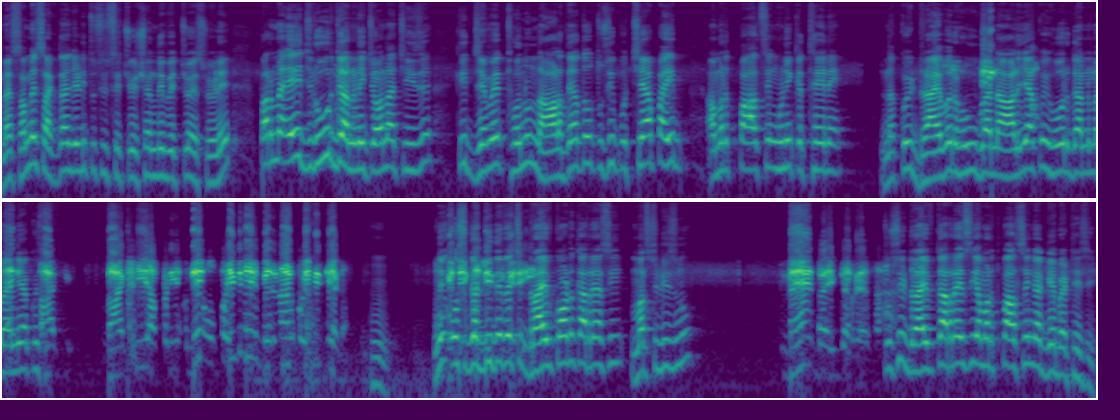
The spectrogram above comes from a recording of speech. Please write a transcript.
ਮੈਂ ਸਮਝ ਸਕਦਾ ਜਿਹੜੀ ਤੁਸੀਂ ਸਿਚੁਏਸ਼ਨ ਦੇ ਵਿੱਚੋਂ ਇਸ ਵੇਲੇ ਪਰ ਮੈਂ ਇਹ ਜ਼ਰੂਰ ਜਾਣਨੀ ਚਾਹੁੰਦਾ ਚੀਜ਼ ਕਿ ਜਿਵੇਂ ਤੁਹਾਨੂੰ ਨਾਲ ਦਿਆਂ ਤੋਂ ਤੁਸੀਂ ਪੁੱਛਿਆ ਭਾਈ ਅਮਰਤਪਾਲ ਸਿੰਘ ਹੁਣੀ ਕਿੱਥੇ ਨੇ? ਨਾ ਕੋਈ ਡਰਾਈਵਰ ਹੋਊਗਾ ਨਾਲ ਜਾਂ ਕੋਈ ਹੋਰ ਗਨਮੈਨ ਜਾਂ ਕੋਈ ਬਾਕੀ ਆਪਣੀ ਨਹੀਂ ਉਹ ਕੋਈ ਵੀ ਨਹੀਂ ਮੇਰੇ ਨਾਲ ਕੋਈ ਨਹੀਂ ਸੀ ਹੈਗਾ। ਹੂੰ। ਨਹੀਂ ਉਸ ਗੱਡੀ ਦੇ ਵਿੱਚ ਡਰਾਈਵ ਕੌਣ ਕਰ ਰਿਹਾ ਸੀ? ਮਰਸੀਡੀਜ਼ ਨੂੰ? ਮੈਂ ਡਰਾਈਵ ਕਰ ਰਿਹਾ ਸਾਂ। ਤੁਸੀਂ ਡਰਾਈਵ ਕਰ ਰਹੇ ਸੀ ਅਮਰਤਪਾਲ ਸਿੰਘ ਅੱਗੇ ਬੈਠੇ ਸੀ?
